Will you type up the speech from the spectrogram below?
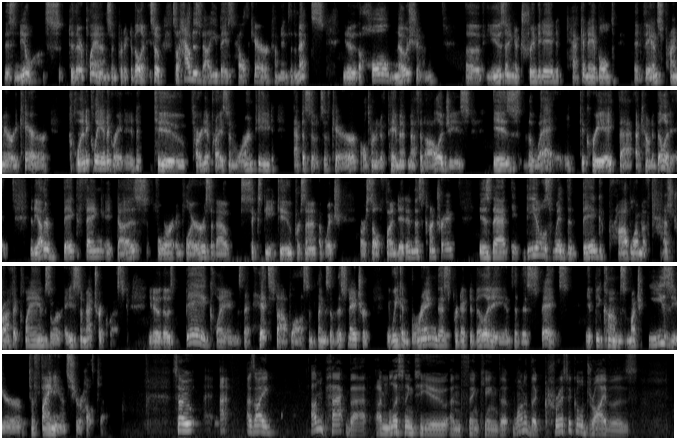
this nuance to their plans and predictability. So, so how does value-based healthcare come into the mix? You know, the whole notion of using attributed tech-enabled advanced primary care clinically integrated to targeted price and warranted episodes of care, alternative payment methodologies is the way to create that accountability. And the other big thing it does for employers, about 62% of which are self funded in this country, is that it deals with the big problem of catastrophic claims or asymmetric risk. You know, those big claims that hit stop loss and things of this nature. If we can bring this predictability into this space, it becomes much easier to finance your health plan. So, uh, as I unpack that, I'm listening to you and thinking that one of the critical drivers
